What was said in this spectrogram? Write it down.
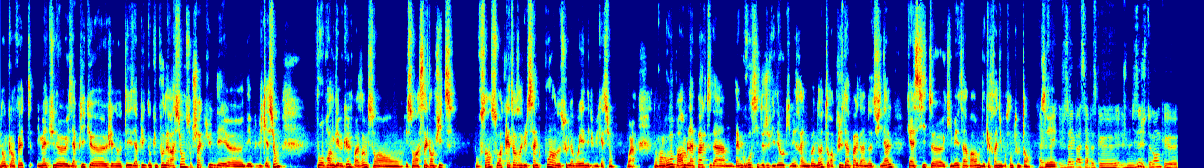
Donc en fait, ils mettent une, ils appliquent, euh, j'ai noté, ils appliquent donc une pondération sur chacune des euh, des publications. Pour prendre Gamecult, par exemple, ils sont en, ils sont à 58%, soit 14,5 points en dessous de la moyenne des publications. Voilà. Donc en gros, par exemple, l'impact d'un d'un gros site de jeux vidéo qui mettra une bonne note aura plus d'impact dans la note finale qu'un site euh, qui met, ça, par exemple, des 90% tout le temps. Ah, je, C'est savais, je savais pas ça parce que je me disais justement que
